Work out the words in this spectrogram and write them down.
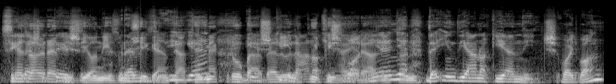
szélesítés... Ez a revizionizmus, revizi- igen, igen, tehát hogy megpróbál belőle Kínának is van ilyenje, de Indiának ilyen nincs, vagy van?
